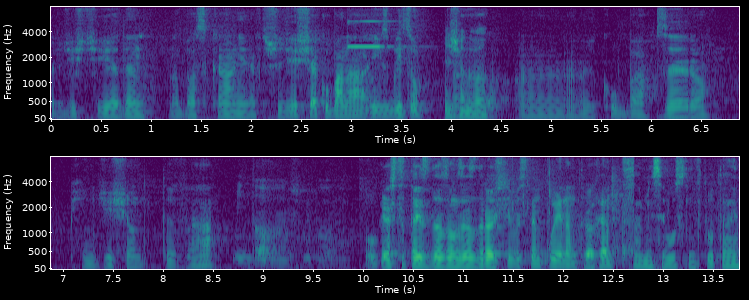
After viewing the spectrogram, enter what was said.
41 na Baskanie F30, a Kuba na X-Blicu? 52. Eee, Kuba 0,52. Łukasz tutaj z dozą zazdrości występuje nam trochę. Zamienię sobie ustnik tutaj,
